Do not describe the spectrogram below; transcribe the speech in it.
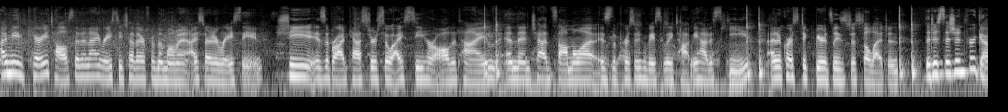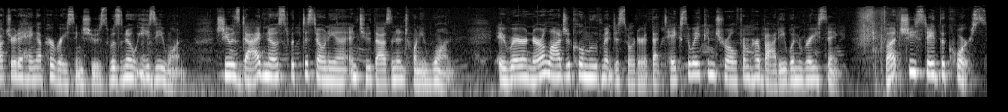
I mean, Carrie Tollefson and I raced each other from the moment I started racing. She is a broadcaster, so I see her all the time. And then Chad Somala is the person who basically taught me how to ski. And of course, Dick Beardsley is just a legend. The decision for Goucher to hang up her racing shoes was no easy one. She was diagnosed with dystonia in 2021, a rare neurological movement disorder that takes away control from her body when racing. But she stayed the course,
